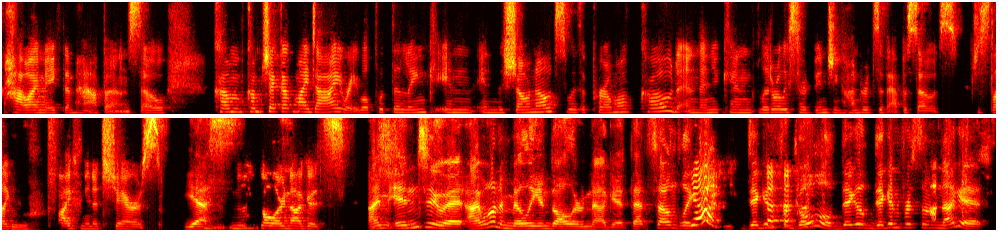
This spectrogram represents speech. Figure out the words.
how I make them happen. So come come check out my diary we'll put the link in in the show notes with a promo code and then you can literally start binging hundreds of episodes just like Oof. five minute shares yes million dollar nuggets I'm into it. I want a million dollar nugget. That sounds like yeah. digging for gold, dig, digging for some nuggets.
